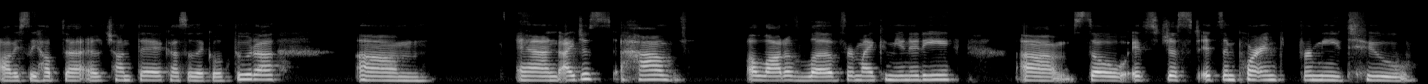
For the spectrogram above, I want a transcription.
obviously helped at El Chante, Casa de Cultura. Um, and I just have a lot of love for my community. Um, so it's just, it's important for me to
